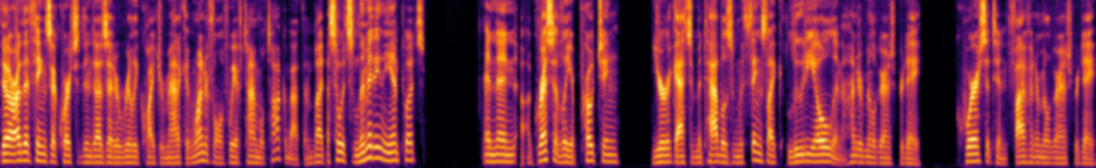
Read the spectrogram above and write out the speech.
There are other things that quercetin does that are really quite dramatic and wonderful. If we have time, we'll talk about them. But so it's limiting the inputs and then aggressively approaching uric acid metabolism with things like luteolin, 100 milligrams per day, quercetin, 500 milligrams per day,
